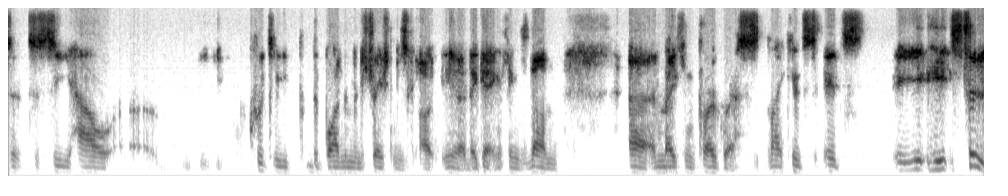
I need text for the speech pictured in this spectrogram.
to to see how quickly the Biden administration is. Uh, you know, they're getting things done uh, and making progress. Like, it's it's. He, he- it's true.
